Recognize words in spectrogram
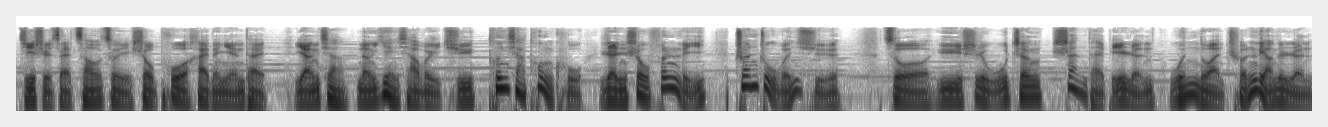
即使在遭罪、受迫害的年代。杨绛能咽下委屈，吞下痛苦，忍受分离，专注文学，做与世无争、善待别人、温暖纯良的人，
